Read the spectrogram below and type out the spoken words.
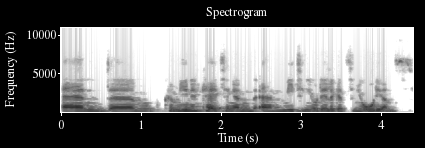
and um, communicating and, and meeting your delegates and your audience.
